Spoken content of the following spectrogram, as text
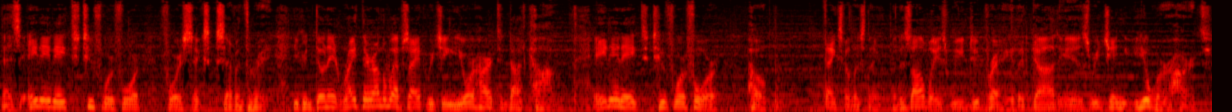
That's 888 244 4673. You can donate right there on the website, reachingyourheart.com. 888 244 HOPE. Thanks for listening. And as always, we do pray that God is reaching your heart.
